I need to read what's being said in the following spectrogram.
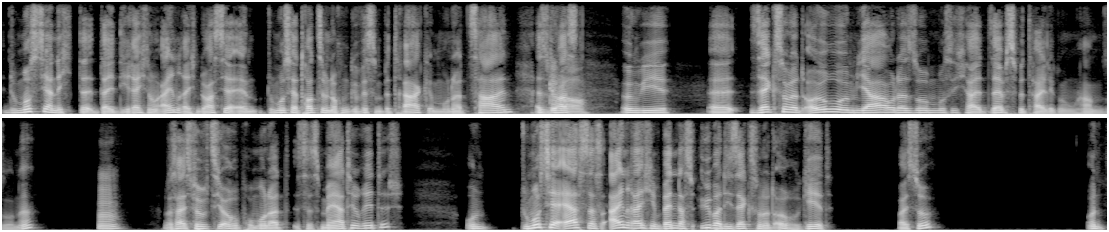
du musst ja nicht die Rechnung einrechnen. Du hast ja, ähm, du musst ja trotzdem noch einen gewissen Betrag im Monat zahlen. Also du hast Genau. irgendwie äh, 600 Euro im Jahr oder so, muss ich halt Selbstbeteiligung haben, so, ne? Hm. Das heißt, 50 Euro pro Monat ist es mehr theoretisch. Und du musst ja erst das einreichen, wenn das über die 600 Euro geht. Weißt du? Und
